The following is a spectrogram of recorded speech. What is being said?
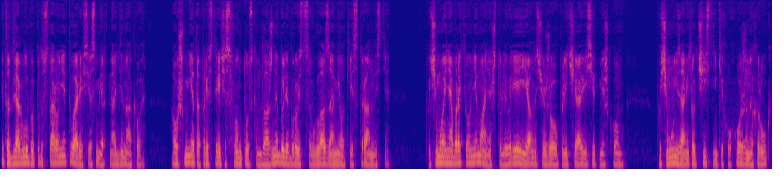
Это для глупой потусторонней твари все смертные одинаковые. А уж мне-то при встрече с Фонтуском должны были броситься в глаза мелкие странности. Почему я не обратил внимания, что ливрея явно с чужого плеча висит мешком? Почему не заметил чистеньких ухоженных рук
